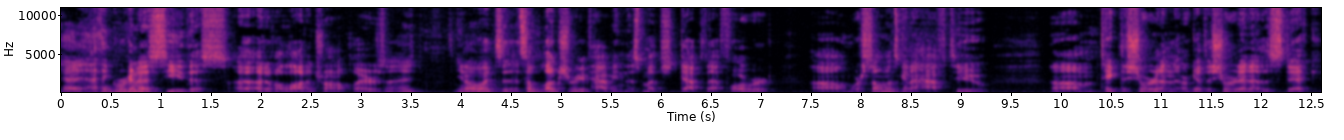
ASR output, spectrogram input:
Yeah, I think we're gonna see this uh, out of a lot of Toronto players, and it, you know, it's a, it's a luxury of having this much depth at forward, um, where someone's gonna have to um, take the short end or get the short end of the stick,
